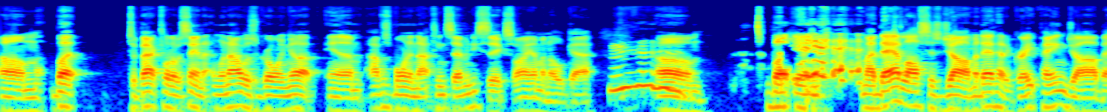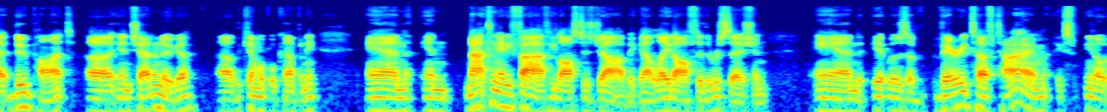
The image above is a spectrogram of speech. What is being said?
Um, but to back to what I was saying, when I was growing up, um, I was born in 1976, so I am an old guy. Um, but in, my dad lost his job. My dad had a great paying job at DuPont uh, in Chattanooga, uh, the chemical company. And in 1985, he lost his job. It got laid off through the recession. And it was a very tough time. You know,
